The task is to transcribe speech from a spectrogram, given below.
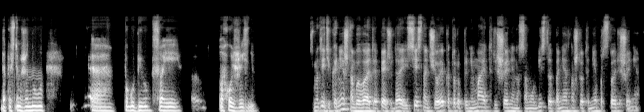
допустим, жену э, погубил своей э, плохой жизнью. Смотрите, конечно, бывает, опять же, да, естественно, человек, который принимает решение на самоубийство, понятно, что это непростое решение –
